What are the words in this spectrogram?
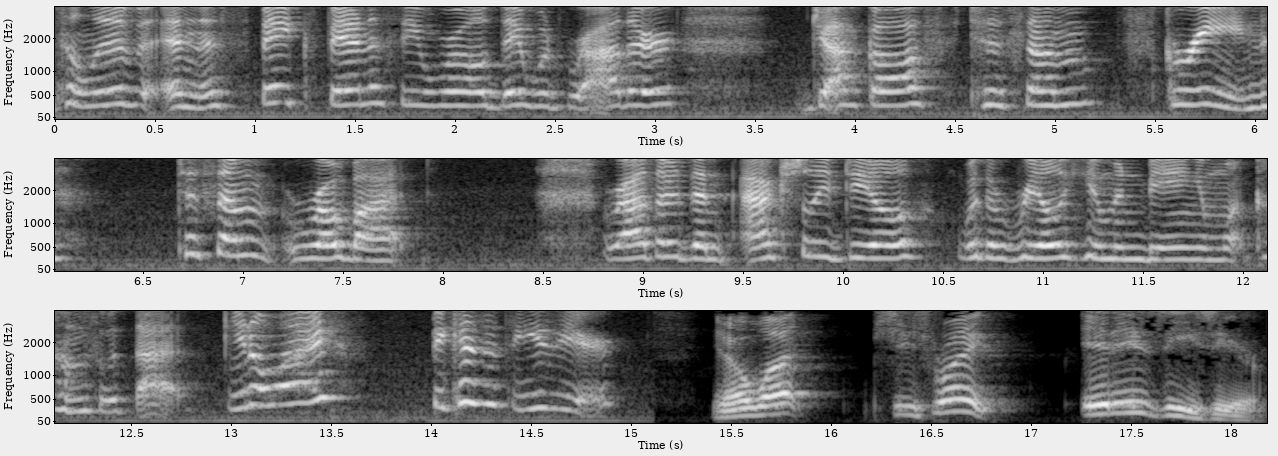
to live in this fake fantasy world. They would rather jack off to some screen, to some robot rather than actually deal with a real human being and what comes with that. You know why? Because it's easier. You know what? She's right. It is easier.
